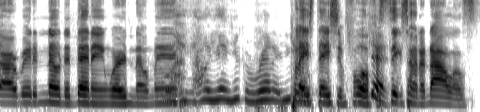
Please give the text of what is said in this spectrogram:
already know that that ain't worth no man. oh yeah, you can rent it. You can- PlayStation Four for six hundred dollars.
